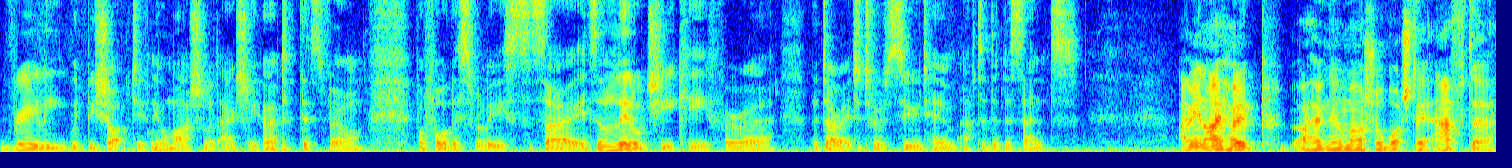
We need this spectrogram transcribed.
really would be shocked if neil marshall had actually heard of this film before this release. So it's a little cheeky for uh, the director to have sued him after the descent I mean, I hope I hope Neil Marshall watched it after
